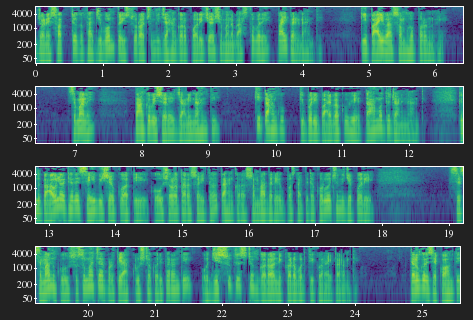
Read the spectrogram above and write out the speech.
ଜଣେ ସତ୍ୟ ତଥା ଜୀବନ୍ତ ଈଶ୍ୱର ଅଛନ୍ତି ଯାହାଙ୍କର ପରିଚୟ ସେମାନେ ବାସ୍ତବରେ ପାଇପାରି ନାହାନ୍ତି କି ପାଇବା ସମ୍ଭବପର ନୁହେଁ। ସେମାନେ ତାହାଙ୍କ ବିଷୟରେ ଜାଣିନାହାନ୍ତି କି ତାହାଙ୍କୁ କିପରି ପାଇବାକୁ ହୁଏ ତାହା ମଧ୍ୟ ଜାଣିନାହାନ୍ତି କିନ୍ତୁ ପାଉଲ ଏଠାରେ ସେହି ବିଷୟକୁ ଅତି କୌଶଳତାର ସହିତ ତାଙ୍କର ସମ୍ବାଦରେ ଉପସ୍ଥାପିତ କରୁଅଛନ୍ତି ଯେପରି ସେ ସେମାନଙ୍କୁ ସୁଷମାଚାର ପ୍ରତି ଆକୃଷ୍ଟ କରିପାରନ୍ତି ଓ ଯୀଶୁଖ୍ରୀଷ୍ଟଙ୍କର ନିକଟବର୍ତ୍ତୀ କରାଇପାରନ୍ତି ତେଣୁକରି ସେ କହନ୍ତି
